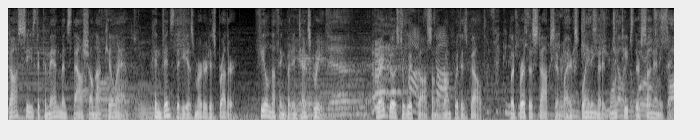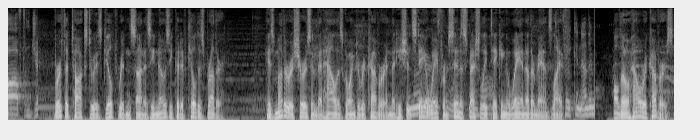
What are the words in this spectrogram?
Doss sees the commandments thou shalt not kill and, convinced that he has murdered his brother, feel nothing but intense grief. Greg goes to whip Doss on the rump with his belt, but Bertha stops him by explaining that it won't teach their son anything. Bertha talks to his guilt-ridden son as he knows he could have killed his brother. His mother assures him that Hal is going to recover and that he should stay away from sin especially taking away another man's life. Although Hal recovers,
